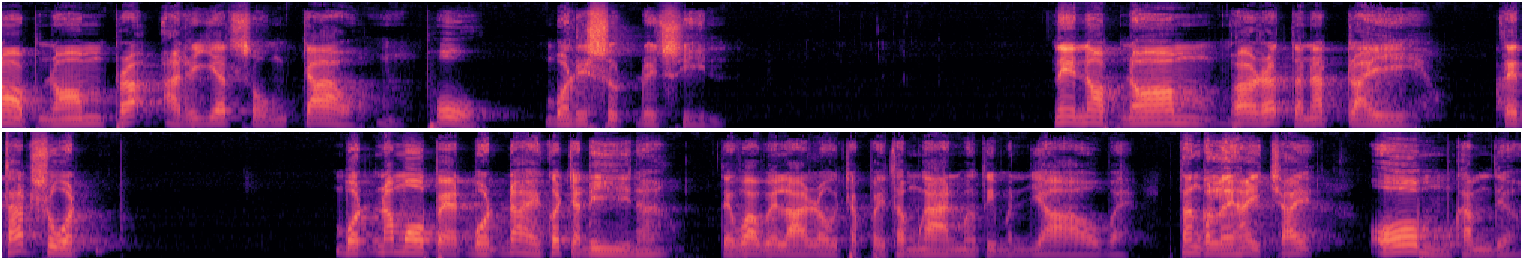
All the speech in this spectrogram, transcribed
นอบน้อมพระอริยสงฆ์เจ้า ผู้บริสุทธิ์ด้วยศีลนี่นอบน้อมพระรัตนตรัย แต่ถ้าสวดบทนโมแปดบทได้ก็จะดีนะ แต่ว่าเวลาเราจะไปทำงานบางทีมันยาวไปตั้งก็เลยให้ใช้โอมคำเดียว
